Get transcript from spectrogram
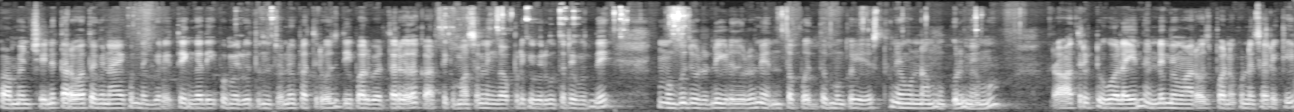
కామెంట్ చేయండి. తర్వాత వినాయకుని దగ్గర అయితే ఇంకా దీపం వెలుగుతుంది చూడండి. ప్రతిరోజు దీపాలు పెడతారు కదా కార్తీక మాసం ఇంకా అప్పటికి వెలుగుతూనే ఉంది. ముగ్గు చూడండి ఇక్కడ చూడండి ఎంత పెద్ద ముగ్గు వేస్తూనే ఉన్నాం ముగ్గులు మేము. రాత్రి టువల్ అయిందండి మేము ఆ రోజు పనుకునేసరికి.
